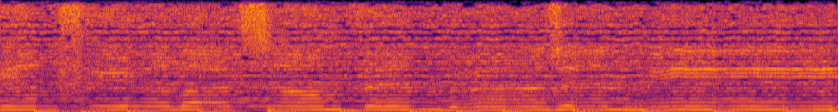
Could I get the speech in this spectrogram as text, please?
can feel that something burns in me.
